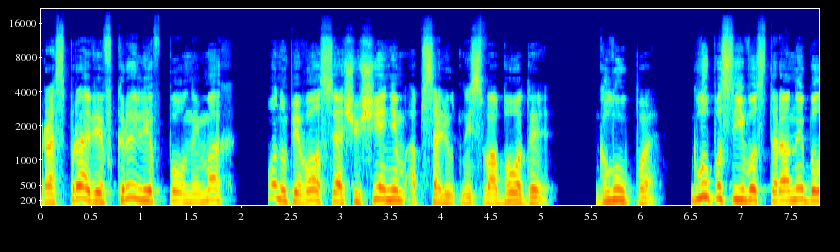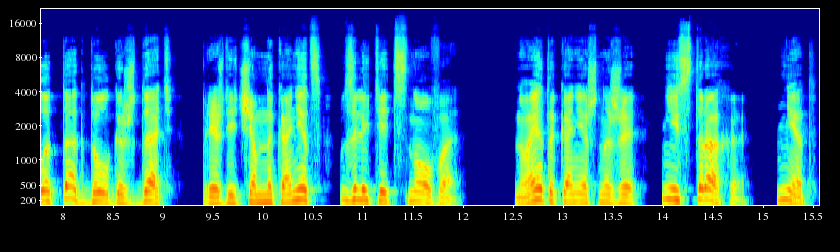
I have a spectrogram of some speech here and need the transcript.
Расправив крылья в полный мах, он упивался ощущением абсолютной свободы. Глупо. Глупо с его стороны было так долго ждать, прежде чем, наконец, взлететь снова. Но это, конечно же, не из страха. Нет,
